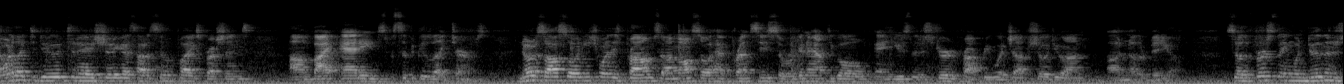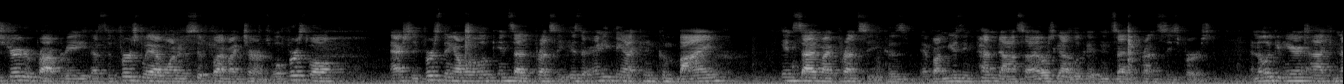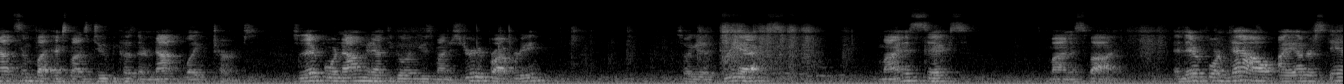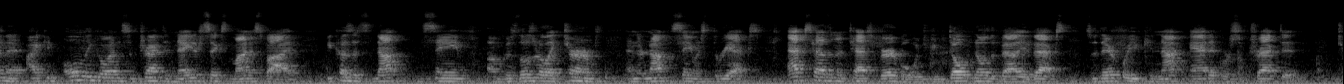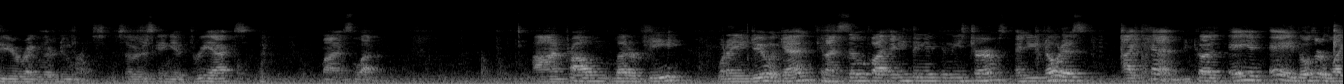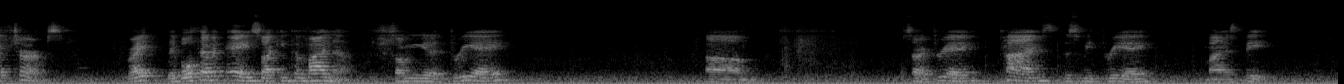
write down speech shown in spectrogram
What I'd like to do today is show you guys how to simplify expressions um, by adding specifically like terms. Notice also in each one of these problems, I'm also have parentheses, so we're gonna have to go and use the distributive property, which I've showed you on another video. So the first thing, when doing the distributive property, that's the first way I want to simplify my terms. Well, first of all, actually, first thing I want to look inside the parentheses. Is there anything I can combine inside my parentheses? Because if I'm using PEMDAS, I always gotta look at inside the parentheses first. And I look in here, I cannot simplify x minus two because they're not like terms. So therefore, now I'm gonna have to go and use my distributive property. So I get a three x minus six minus five. And therefore now I understand that I can only go ahead and subtract a negative six minus five because it's not the same, because um, those are like terms and they're not the same as three x. x has an attached variable which we don't know the value of x, so therefore you cannot add it or subtract it to your regular numerals. So we're just gonna give three x minus eleven. On problem letter B, what I need to do, again, can I simplify anything in, in these terms? And you notice I can, because A and A, those are like terms, right? They both have an A, so I can combine them. So I'm gonna get a three A, um, sorry, three A times, this would be three A minus B.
